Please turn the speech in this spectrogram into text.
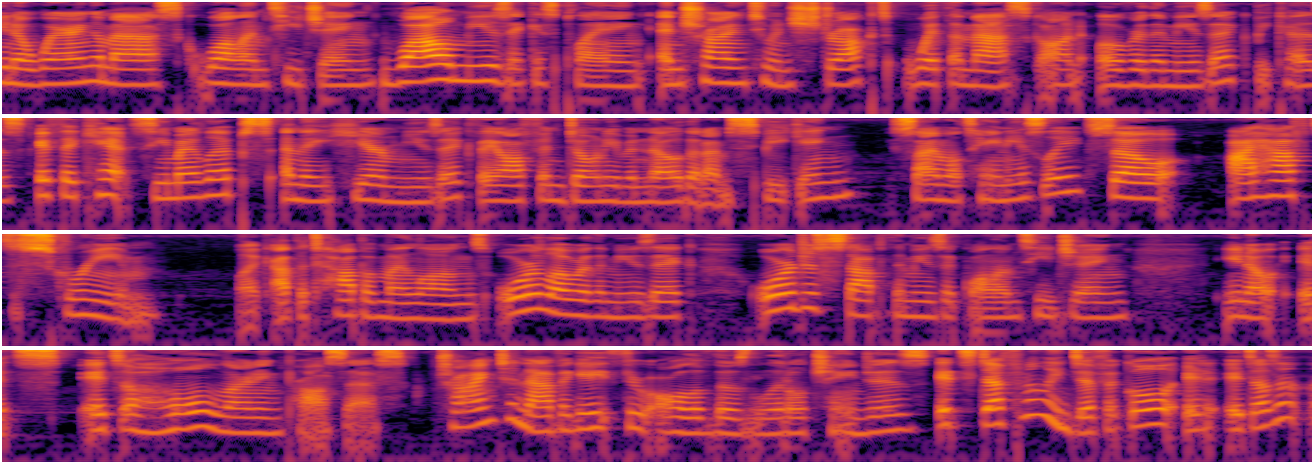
you know, wearing a mask while I'm teaching, while music is playing, and trying to instruct with a mask on over the music because if they can't see my lips and they hear music, they often don't even know that I'm speaking simultaneously. So I have to scream like at the top of my lungs or lower the music or just stop the music while I'm teaching you know it's it's a whole learning process trying to navigate through all of those little changes it's definitely difficult it, it doesn't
